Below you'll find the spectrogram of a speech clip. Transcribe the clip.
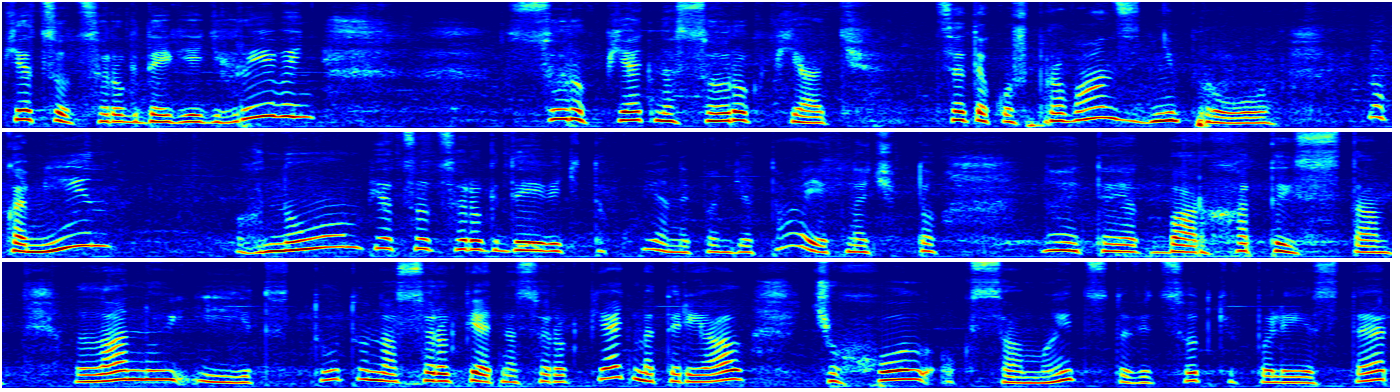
549 гривень, 45 на 45. Це також Прованс, Дніпро. Ну, камін, Гном 549, таку я не пам'ятаю, як начебто, знаєте, як бархатиста. Лануїд. Тут у нас 45 на 45 матеріал, чохол, оксамит, 100% поліестер,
